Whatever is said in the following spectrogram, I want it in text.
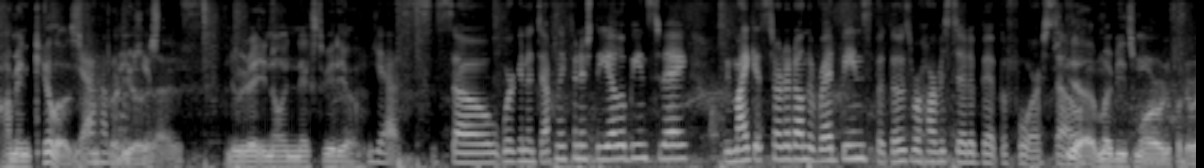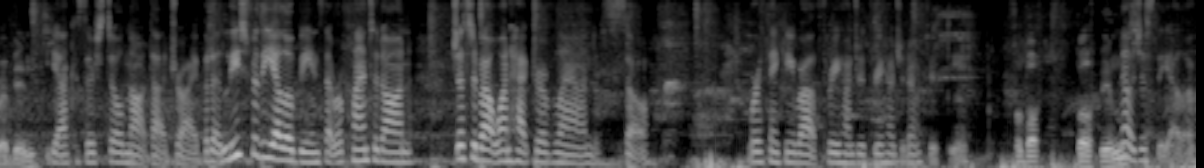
how many kilos yeah, we how many produced? kilos? And we let you know in the next video. Yes. So we're gonna definitely finish the yellow beans today. We might get started on the red beans, but those were harvested a bit before. So Yeah, maybe tomorrow for the red beans. Yeah, because they're still not that dry. But at least for the yellow beans that were planted on just about one hectare of land. So we're thinking about 300, 350. For both both beans. No, just the yellow.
